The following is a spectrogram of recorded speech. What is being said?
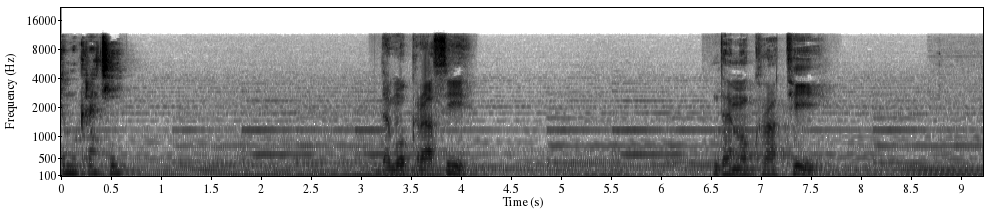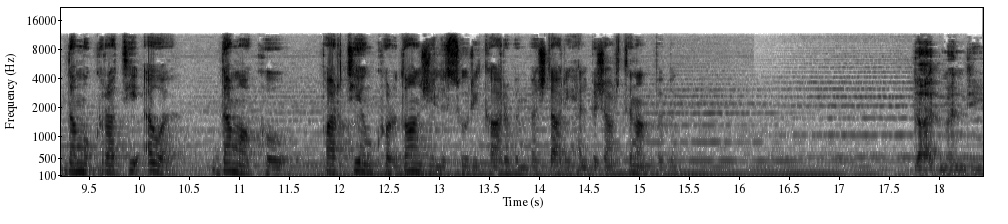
ديمقراطي ديمقراطي ديمقراطي ديمقراطي أوا دماكو بارتيين كردان جي لسوري كاربن بجداري هالبجارتنان ببن دادمندی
